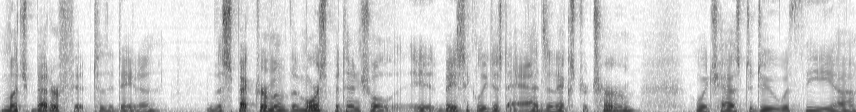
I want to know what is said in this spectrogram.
much better fit to the data. The spectrum of the Morse potential it basically just adds an extra term, which has to do with the uh,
